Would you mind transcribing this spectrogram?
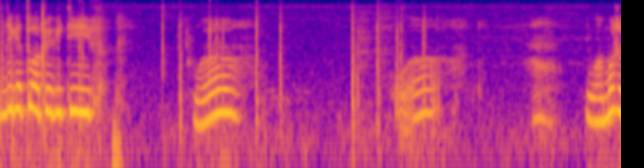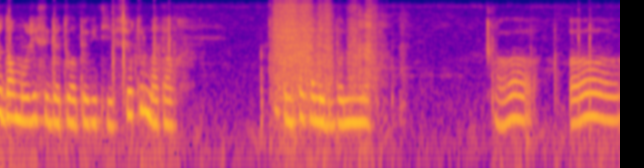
Des gâteaux apéritifs. Wow. Wow. moi j'adore manger ces gâteaux apéritifs, surtout le matin. Comme ça, ça met de bonne. Oh, oh.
